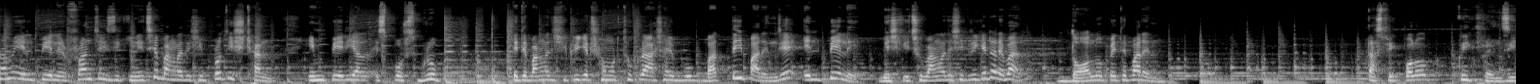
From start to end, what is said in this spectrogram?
নামে এলপিএল এর ফ্রাঞ্চাইজি কিনেছে বাংলাদেশি প্রতিষ্ঠান ইম্পেরিয়াল স্পোর্টস গ্রুপ এতে বাংলাদেশি ক্রিকেট সমর্থকরা আশায় বুক বাঁধতেই পারেন যে এলপিএলে বেশ কিছু বাংলাদেশি ক্রিকেটার এবার দলও পেতে পারেন। তাসফিক পলক ক্রিক ফ্রেন্সি।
